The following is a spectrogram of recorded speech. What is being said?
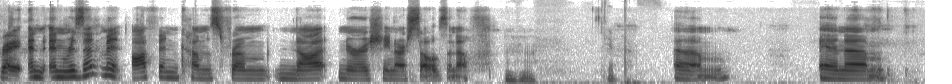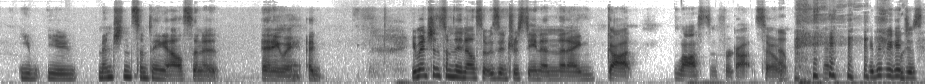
right. And and resentment often comes from not nourishing ourselves enough. Yep. Um, and um, you you mentioned something else, and it anyway. I you mentioned something else that was interesting, and then I got lost and forgot. So maybe we could just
